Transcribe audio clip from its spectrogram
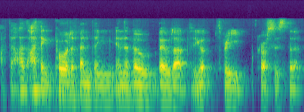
I, th- I think, poor defending in the build build up. You got three crosses that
